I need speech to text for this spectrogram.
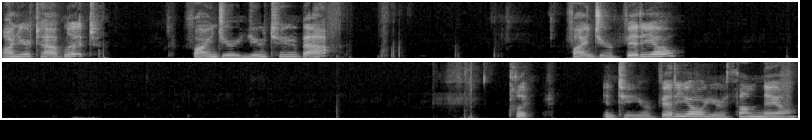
On your tablet, find your YouTube app, find your video, click into your video, your thumbnail,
